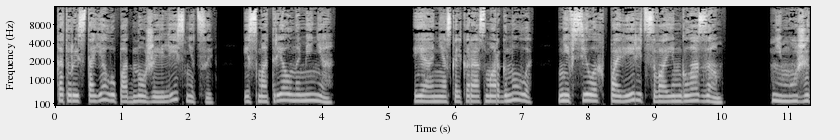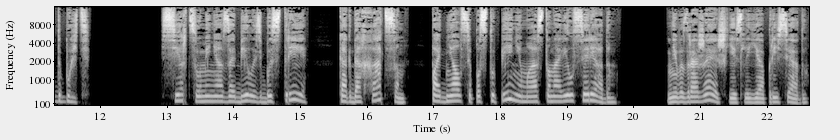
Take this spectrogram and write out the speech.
который стоял у подножия лестницы и смотрел на меня. Я несколько раз моргнула, не в силах поверить своим глазам. Не может быть. Сердце у меня забилось быстрее, когда Хадсон поднялся по ступеням и остановился рядом. «Не возражаешь, если я присяду?»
